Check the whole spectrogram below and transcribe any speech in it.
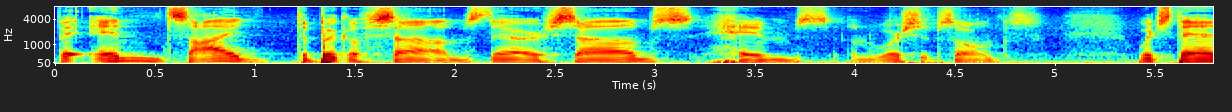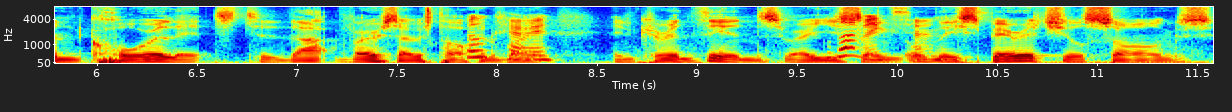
but inside the book of Psalms, there are Psalms, hymns, and worship songs, which then correlates to that verse I was talking Okay. about in Corinthians, where you sing only spiritual songs,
